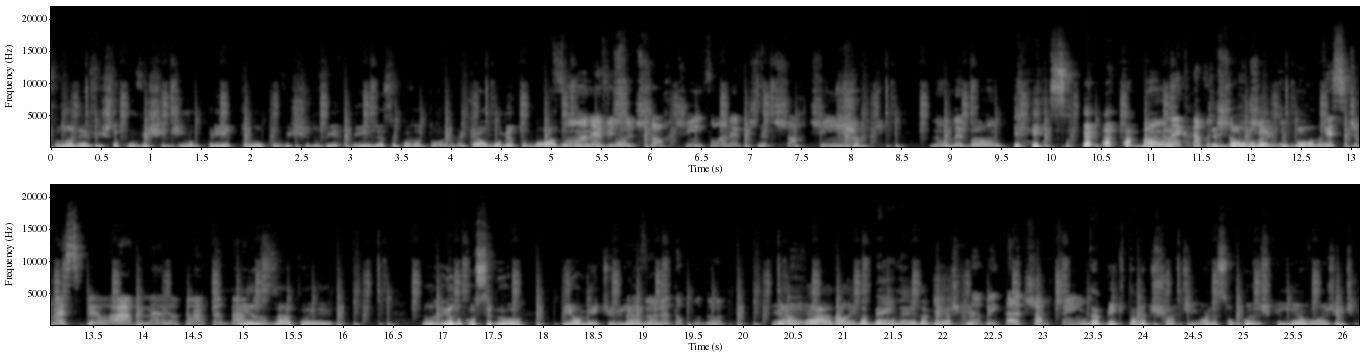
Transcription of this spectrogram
Fulano é vista com um vestidinho preto ou com um vestido vermelho, essa coisa toda, né? Que é o momento moda Fulano é deles, visto né? de shortinho, fulano é visto É. de shortinho De short. no Leblon. Isso. Que bom, né, que tava Que de bom, shortinho. né? Que bom, né? Porque se tivesse pelado, né, eu tava tentado Exato, é. Eu, eu não consigo. Realmente, Juliana. violenta ao pudor. É, é, não, ainda bem, né? Ainda bem, acho que. Ainda bem que tá de shortinho. Ainda bem que tava de shortinho. Olha, são coisas que levam a gente.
